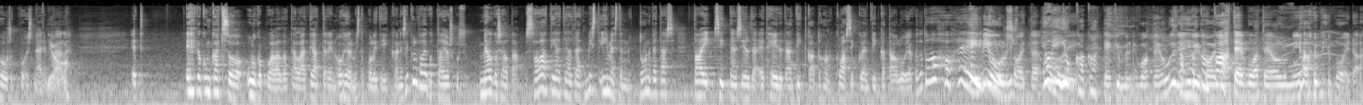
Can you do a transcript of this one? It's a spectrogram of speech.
housut pois näiden Joo. päälle. Et ehkä kun katsoo ulkopuolelta tällä teatterin ohjelmistopolitiikkaa, niin se kyllä vaikuttaa joskus melkoiselta salatieteeltä, että mistä ihmeestä nyt ton vetäs, tai sitten siltä, että heitetään tikkaa tuohon klassikkojen tikkatauluun ja katsotaan, oho, hei, viulunsoittaja. Joo, oi. ei olekaan 20 vuoteen ollut ihan ei hyvin voidaan. kahteen vuoteen ollut, niin ihan hyvin voidaan.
